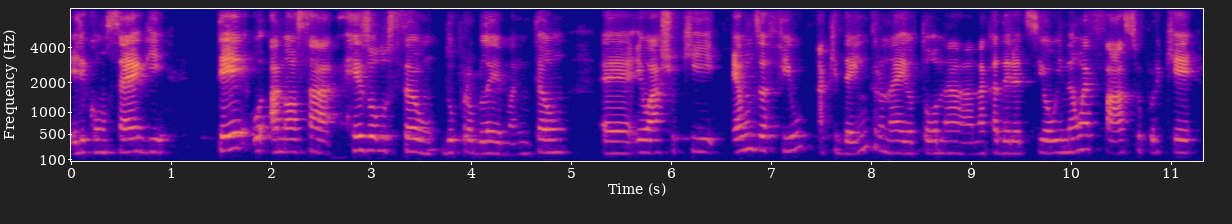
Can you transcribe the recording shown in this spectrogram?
Ele consegue ter a nossa resolução do problema. Então, é, eu acho que é um desafio aqui dentro, né? Eu estou na, na cadeira de CEO e não é fácil, porque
